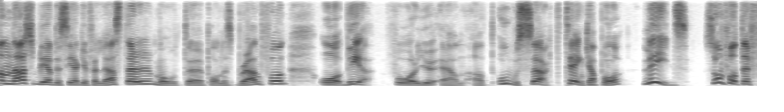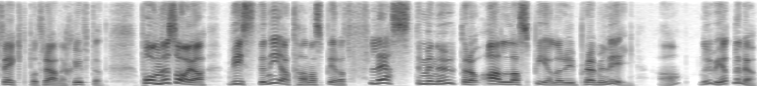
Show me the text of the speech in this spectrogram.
Annars blev det seger för Leicester mot eh, Ponnes Brantford och det får ju en att osökt tänka på Leeds som fått effekt på tränarskiftet. Ponne sa jag, visste ni att han har spelat flest minuter av alla spelare i Premier League? Ja, nu vet ni det.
